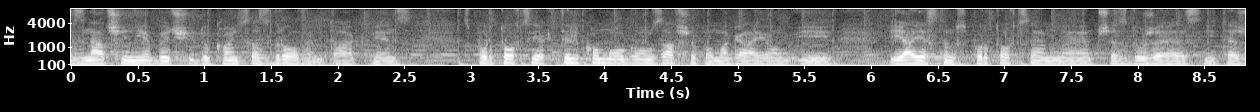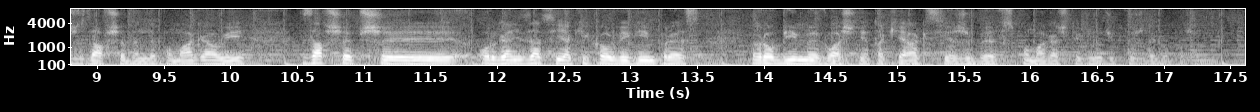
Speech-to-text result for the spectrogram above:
znaczy nie być do końca zdrowym, tak? Więc sportowcy jak tylko mogą, zawsze pomagają i ja jestem sportowcem e, przez duże S i też zawsze będę pomagał i zawsze przy organizacji jakichkolwiek imprez robimy właśnie takie akcje, żeby wspomagać tych ludzi, którzy tego potrzebują.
